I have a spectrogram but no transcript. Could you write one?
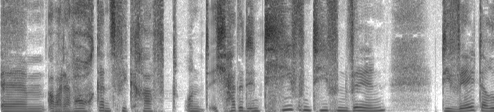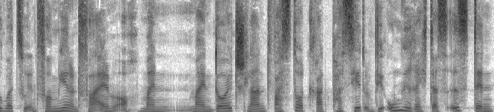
Ähm, aber da war auch ganz viel Kraft. Und ich hatte den tiefen, tiefen Willen, die Welt darüber zu informieren und vor allem auch mein, mein Deutschland, was dort gerade passiert und wie ungerecht das ist. Denn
